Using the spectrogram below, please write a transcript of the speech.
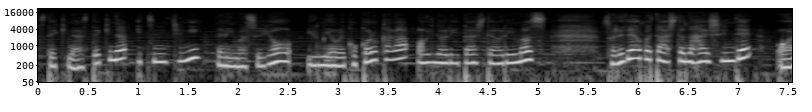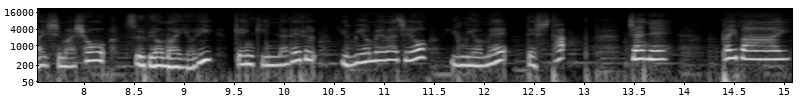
素敵な素敵な一日になりますよう弓嫁心からお祈りいたしております。それではまた明日の配信でお会いしましょう。数秒前より元気になれる弓嫁ラジオ弓嫁でした。じゃあね。バイバイ。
